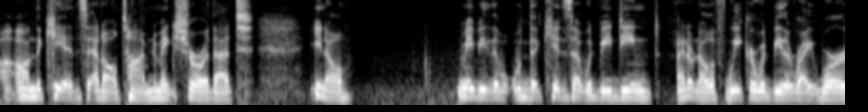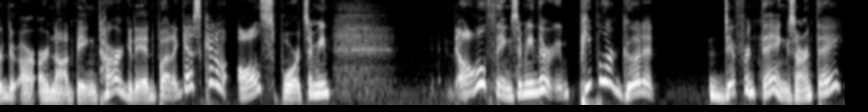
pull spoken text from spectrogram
on the kids at all time to make sure that, you know, maybe the the kids that would be deemed I don't know if weaker would be the right word are, are not being targeted, but I guess kind of all sports. I mean, all things. I mean, there people are good at different things, aren't they?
